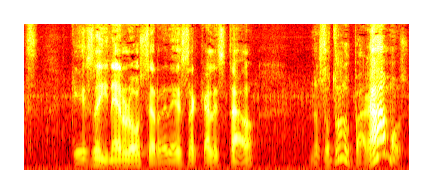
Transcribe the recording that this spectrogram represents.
que ese dinero luego se regresa acá al Estado. nosotros lo pagamos.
